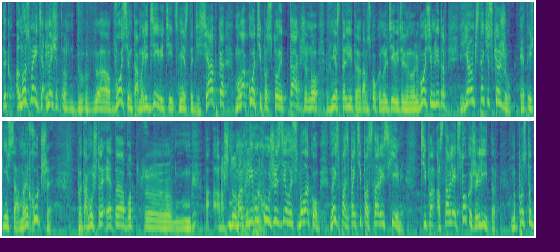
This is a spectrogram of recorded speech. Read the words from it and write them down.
Так, ну, смотрите, значит, 8 там или 9 яиц вместо десятка. Молоко, типа, стоит так же, но вместо литра там сколько, 0,9 или 0,8 литров. Я вам, кстати, скажу, это не самое худшее. Потому что это вот... э, м, а- а что могли бы хуже сделать с молоком. Знаете, по- пойти по старой схеме. Типа оставлять столько же литр, но просто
